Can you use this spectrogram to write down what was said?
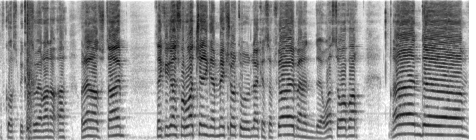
of course, because we ran out uh, we ran out of time. Thank you guys for watching and make sure to like and subscribe and uh, whatsoever. And um,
